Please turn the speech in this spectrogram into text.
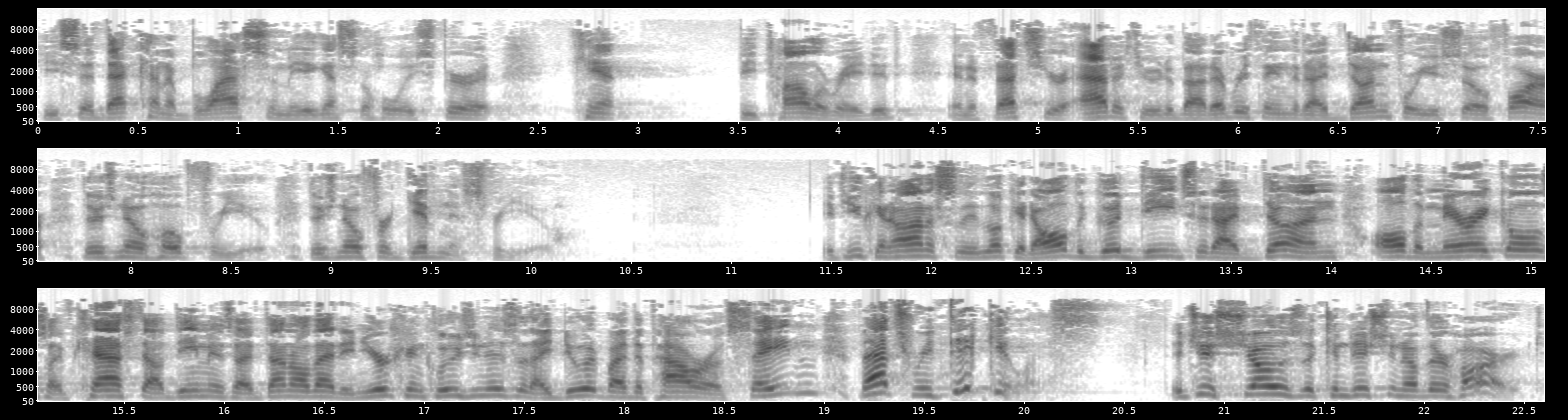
He said that kind of blasphemy against the Holy Spirit can't be tolerated. And if that's your attitude about everything that I've done for you so far, there's no hope for you. There's no forgiveness for you. If you can honestly look at all the good deeds that I've done, all the miracles, I've cast out demons, I've done all that, and your conclusion is that I do it by the power of Satan, that's ridiculous. It just shows the condition of their heart.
